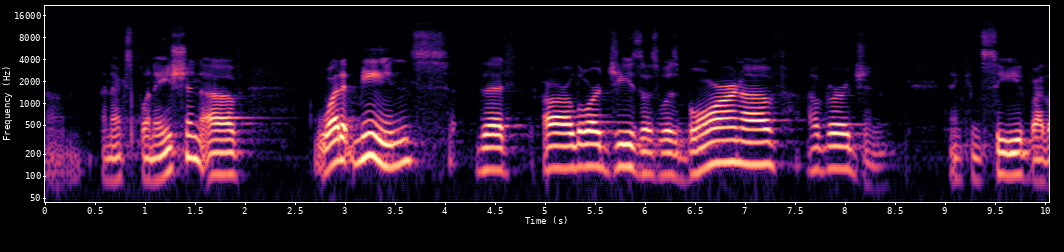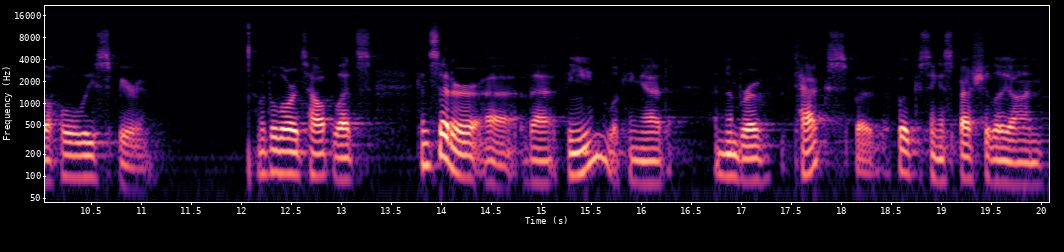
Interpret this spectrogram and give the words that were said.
um, an explanation of what it means that our Lord Jesus was born of a virgin and conceived by the Holy Spirit. With the Lord's help, let's consider uh, that theme, looking at a number of texts, but focusing especially on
